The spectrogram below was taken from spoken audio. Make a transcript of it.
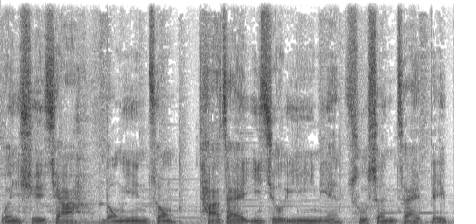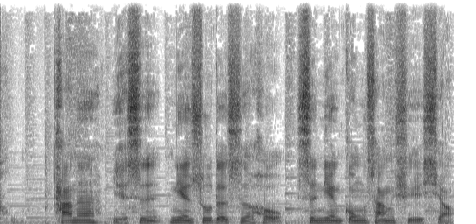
文学家龙英宗，他在一九一一年出生在北埔。他呢也是念书的时候是念工商学校，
